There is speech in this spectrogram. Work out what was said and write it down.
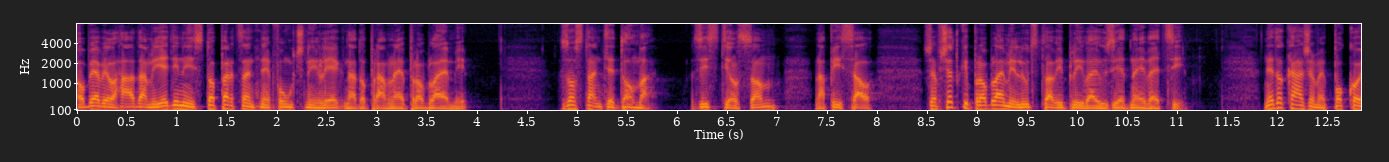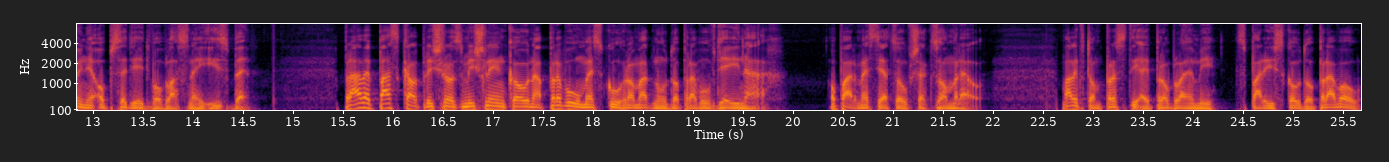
objavil hádam jediný 100% funkčný liek na dopravné problémy. Zostaňte doma. Zistil som, napísal, že všetky problémy ľudstva vyplývajú z jednej veci. Nedokážeme pokojne obsedieť vo vlastnej izbe. Práve Pascal prišiel s myšlienkou na prvú meskú hromadnú dopravu v dejinách. O pár mesiacov však zomrel. Mali v tom prsty aj problémy s parížskou dopravou?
